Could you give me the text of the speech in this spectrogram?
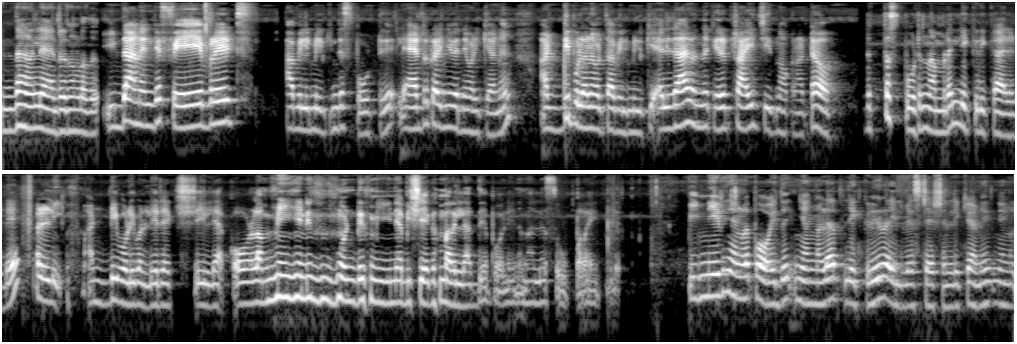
എന്താണ് ലാഡർ എന്നുള്ളത്. ഇതാണ് എന്റെ ഫേവറേറ്റ് അവിൽ മിൽക്കിന്റെ സ്പോട്ട് ലാഡർ കഴിഞ്ഞ് വരുന്ന വഴിക്കാണ്. അടിപൊളിയാണ് ഇവിടുത്തെ അവിൽ മിൽക്ക് എല്ലാവരും ഒന്ന് കയറി ട്രൈ ചെയ്ത് നോക്കണം കേട്ടോ. അടുത്ത സ്പോട്ട് നമ്മുടെ ലക്കിടിക്കാരുടെ പള്ളി. അടിപൊളി പള്ളി. രക്ഷയില്ല. കോളം മീനും കൊണ്ട് മീൻ അഭിഷേകം പറയില്ല. അതേപോലെ നല്ല സൂപ്പറായിട്ടുള്ള പിന്നീട് ഞങ്ങൾ പോയത് ഞങ്ങളുടെ ലക്കിടി റെയിൽവേ സ്റ്റേഷനിലേക്കാണ് ഞങ്ങൾ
